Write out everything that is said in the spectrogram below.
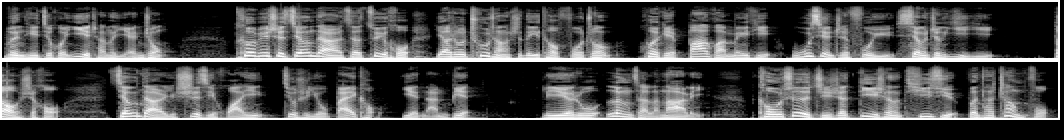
问题就会异常的严重。特别是江黛儿在最后亚洲出场时的一套服装，会给八卦媒体无限制赋予象征意义。到时候，江黛儿与世纪华音就是有百口也难辩。李月如愣在了那里，口吃的指着地上的 T 恤问她丈夫：“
